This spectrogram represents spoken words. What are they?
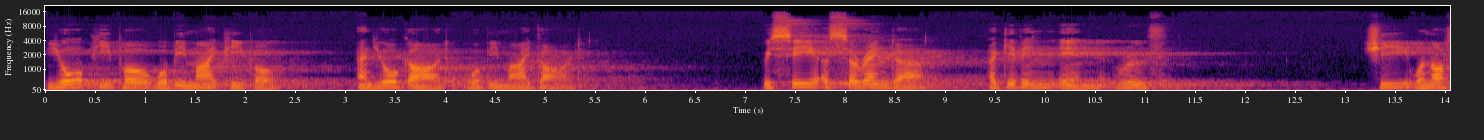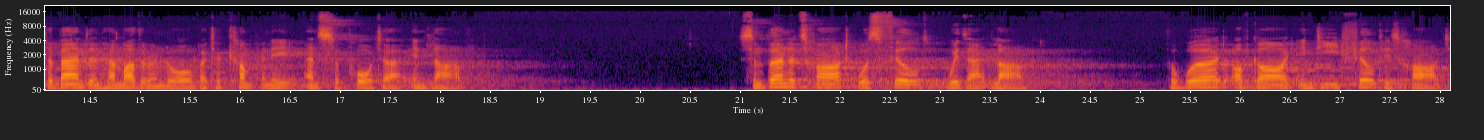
Your people will be my people and your God will be my God. We see a surrender, a giving in Ruth. She will not abandon her mother in law, but accompany and support her in love. St. Bernard's heart was filled with that love. The Word of God indeed filled his heart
